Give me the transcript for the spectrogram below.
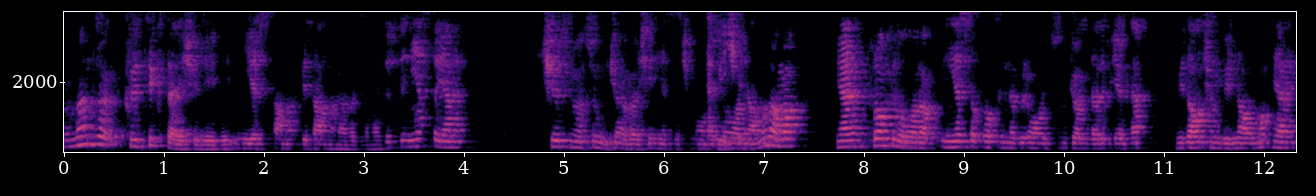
Məncə kritik dəyişiklikdir Iniesta-nı Vidal-la əvəzləmək. Düzdür, Iniesta yəni 2-3 mövsümdür ki, əvvəlki Iniesta kimi ki. oynanır, amma yəni profil olaraq Iniesta profilində bir oyunçunu göndərib yerinə Vidal kimi birini almaq, yəni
